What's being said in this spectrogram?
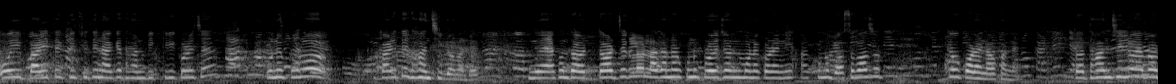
ওই বাড়িতে কিছুদিন আগে ধান বিক্রি করেছে মানে পুরো বাড়িতে ধান ছিল আমাদের। এখন দর- দরজাগুলো লাগানোর কোনো প্রয়োজন মনে করেনি আর কোনো বসবাসও কেউ করে না ওখানে। তো ধান ছিল এবার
